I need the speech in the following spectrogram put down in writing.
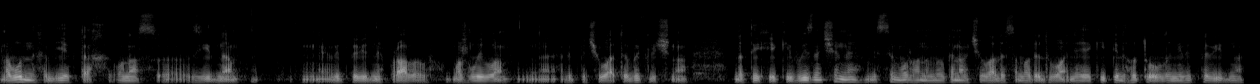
На водних об'єктах у нас е, згідно відповідних правил можливо е, відпочивати виключно на тих, які визначені місцевим органами виконавчої влади самоврядування, які підготовлені відповідно.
